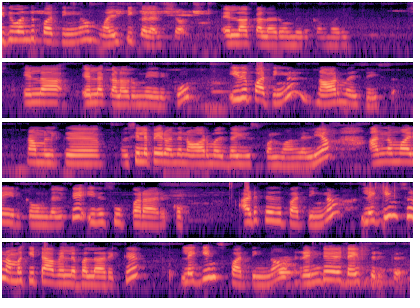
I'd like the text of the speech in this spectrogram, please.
இது வந்து பார்த்தீங்கன்னா மல்டி கலர் ஷால் எல்லா கலரும் இருக்க மாதிரி. எல்லா எல்லா கலருமே இருக்கும். இது பார்த்தீங்கன்னா நார்மல் சைஸ் நம்மளுக்கு சில பேர் வந்து நார்மல் தான் யூஸ் பண்ணுவாங்க இல்லையா? அந்த மாதிரி இருக்கவங்களுக்கு இது சூப்பராக இருக்கும். அடுத்தது பார்த்தீங்கன்னா லெகின்ஸும் நம்மக்கிட்ட அவைலபிளாக இருக்குது லெகின்ஸ் பார்த்தீங்கன்னா ரெண்டு டைப் இருக்குது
